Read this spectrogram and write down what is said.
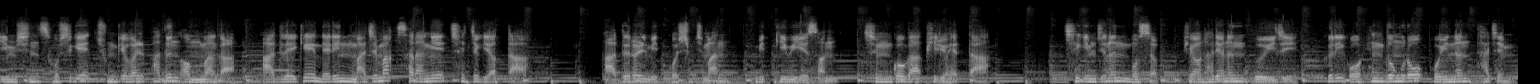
임신 소식에 충격을 받은 엄마가 아들에게 내린 마지막 사랑의 채찍이었다. 아들을 믿고 싶지만 믿기 위해선 증거가 필요했다. 책임지는 모습, 변하려는 의지, 그리고 행동으로 보이는 다짐.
